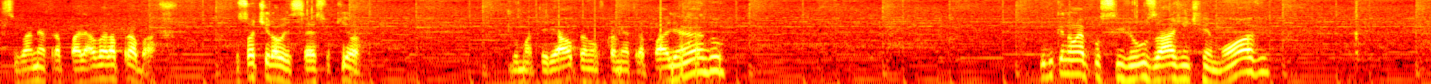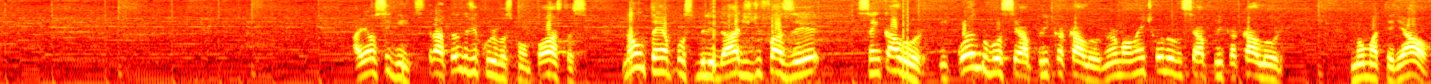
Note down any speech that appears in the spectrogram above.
se vai me atrapalhar, vai lá para baixo. Vou só tirar o excesso aqui, ó, do material para não ficar me atrapalhando. Tudo que não é possível usar, a gente remove. Aí é o seguinte, se tratando de curvas compostas, não tem a possibilidade de fazer sem calor. E quando você aplica calor, normalmente quando você aplica calor no material,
